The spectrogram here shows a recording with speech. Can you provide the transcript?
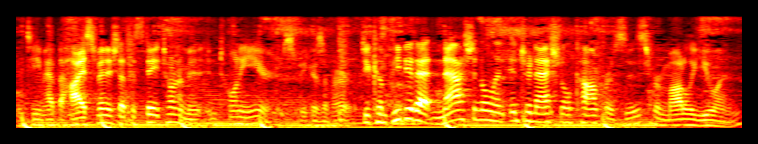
The team had the highest finish at the state tournament in 20 years because of her. She competed at national and international conferences for Model UN,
